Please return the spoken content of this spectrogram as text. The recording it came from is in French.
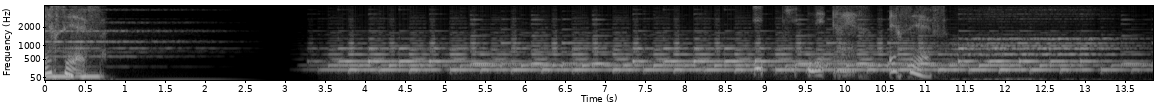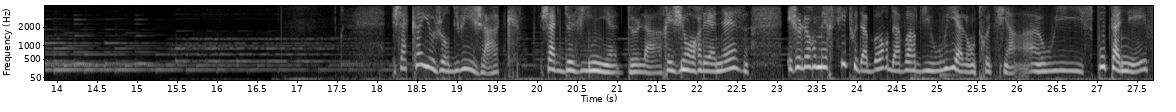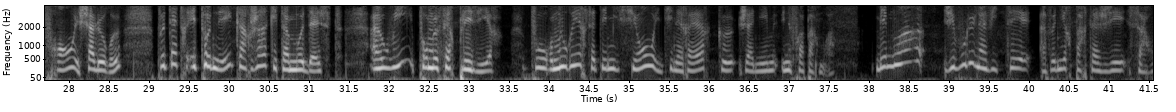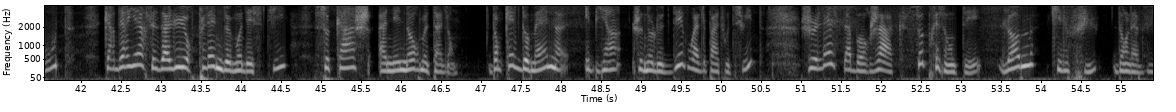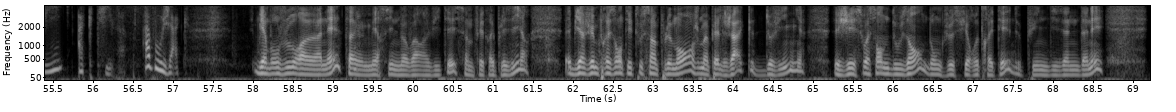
RCF. Itinéraire. RCF. J'accueille aujourd'hui Jacques, Jacques de Vigne de la région orléanaise, et je le remercie tout d'abord d'avoir dit oui à l'entretien, un oui spontané, franc et chaleureux, peut-être étonné car Jacques est un modeste, un oui pour me faire plaisir, pour nourrir cette émission itinéraire que j'anime une fois par mois. Mais moi, j'ai voulu l'inviter à venir partager sa route, car derrière ses allures pleines de modestie se cache un énorme talent. Dans quel domaine Eh bien, je ne le dévoile pas tout de suite. Je laisse d'abord Jacques se présenter, l'homme qu'il fut dans la vie active. À vous, Jacques. Bien bonjour euh, Annette, merci de m'avoir invité, ça me fait très plaisir. Eh bien je vais me présenter tout simplement, je m'appelle Jacques Devigne, j'ai 72 ans, donc je suis retraité depuis une dizaine d'années.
